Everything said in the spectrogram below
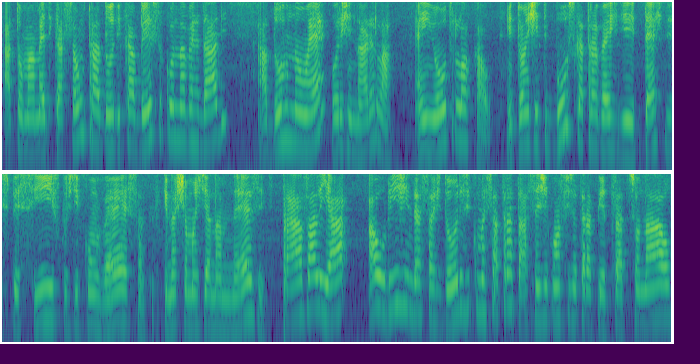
a tomar medicação para dor de cabeça, quando na verdade a dor não é originária lá, é em outro local. Então a gente busca através de testes específicos, de conversa, que nós chamamos de anamnese, para avaliar a origem dessas dores e começar a tratar, seja com a fisioterapia tradicional,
